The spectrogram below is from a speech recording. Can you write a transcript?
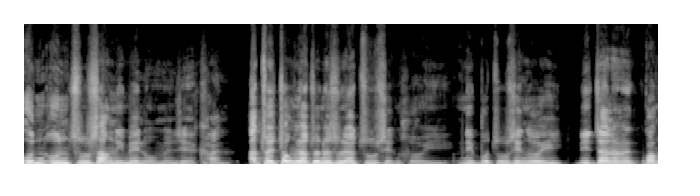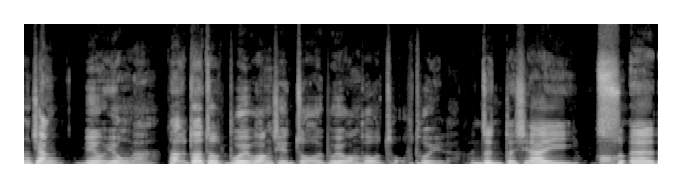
文文字上里面我们再看。啊，最重要真的是要知行合一。你不知行合一，你在那边光讲没有用啊。他他都不会往前走，也不会往后走退的。反正都是爱说，呃，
